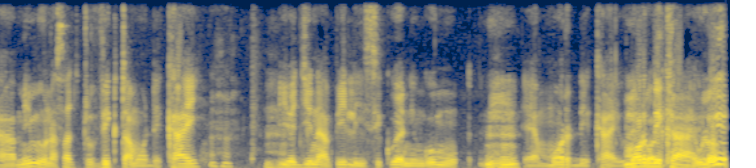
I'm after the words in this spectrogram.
Uh, mimi una search tu Victor Mordekai hiyo jina ya pili isikuwe ni ngumu ni eh, Mordekai Mordekai. wa- ule wa Huyo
